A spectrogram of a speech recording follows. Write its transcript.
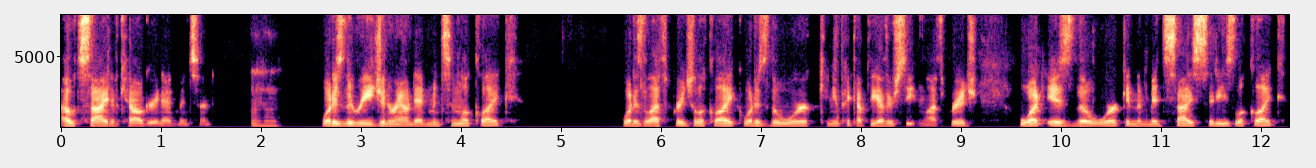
outside of Calgary and Edmonton. Mm-hmm. What does the region around Edmonton look like? What does Lethbridge look like? What is the work? Can you pick up the other seat in Lethbridge? What is the work in the mid-sized cities look like?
